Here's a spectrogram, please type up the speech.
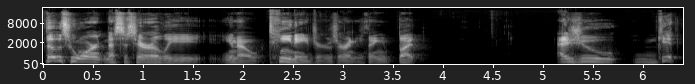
those who aren't necessarily you know teenagers or anything but as you get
